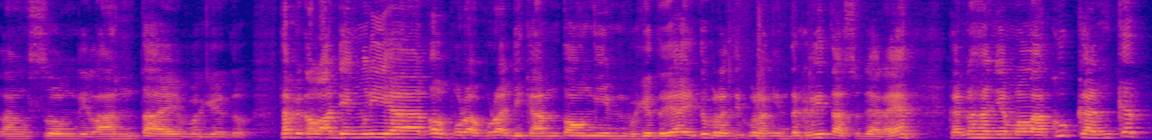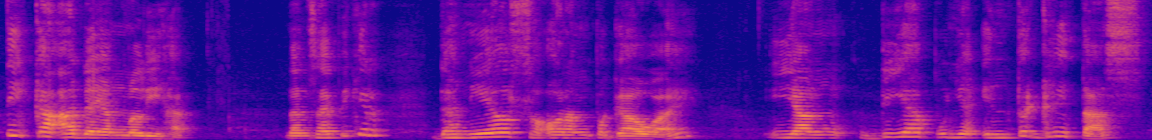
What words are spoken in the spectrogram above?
langsung di lantai begitu. Tapi kalau ada yang lihat, oh pura-pura dikantongin begitu ya, itu berarti kurang integritas saudara ya. Karena hanya melakukan ketika ada yang melihat. Dan saya pikir Daniel seorang pegawai yang dia punya integritas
